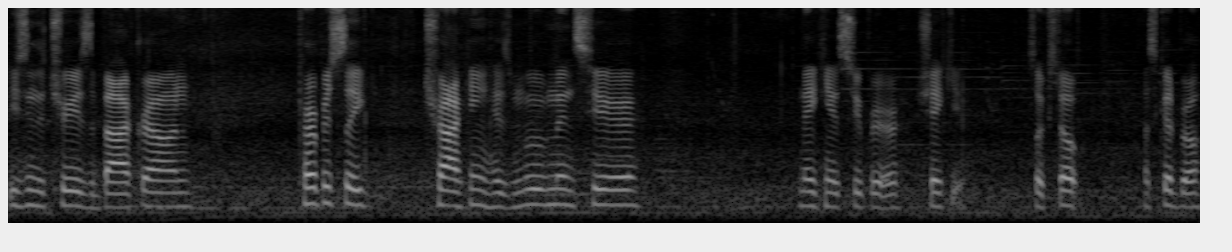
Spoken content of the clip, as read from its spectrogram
using the tree as the background, purposely tracking his movements here, making it super shaky. This looks dope. That's good, bro.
